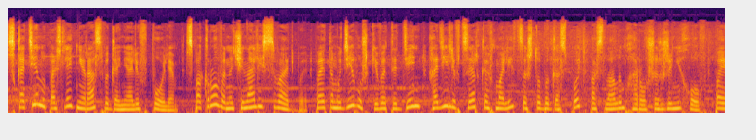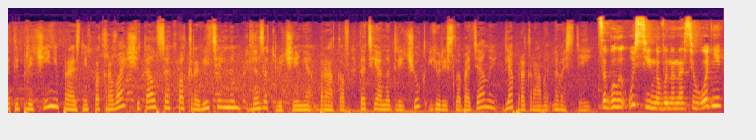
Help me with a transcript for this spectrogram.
Скотину последний раз выгоняли в поле. С Покрова начинались свадьбы, поэтому девушки в этот день ходили в церковь молиться, чтобы Господь послал им хороших женихов. По этой причине праздник Покрова считался покровительным для заключения браков. Татьяна Тричук, Юрій Слободяний для програми новостей. Це були усі новини на сьогодні.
